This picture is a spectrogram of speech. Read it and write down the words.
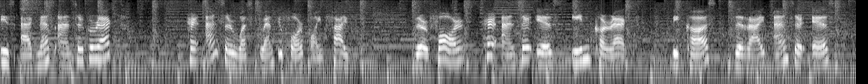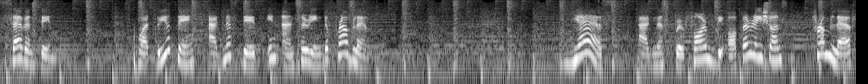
Is Agnes' answer correct? Her answer was 24.5. Therefore, her answer is incorrect because the right answer is 17. What do you think Agnes did in answering the problem? Yes, Agnes performed the operations from left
